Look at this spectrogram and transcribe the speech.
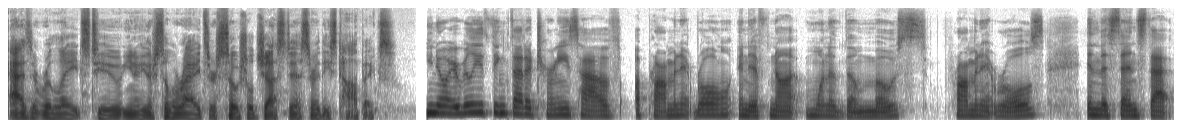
as it relates to you know either civil rights or social justice or these topics? You know, I really think that attorneys have a prominent role, and if not one of the most prominent roles, in the sense that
